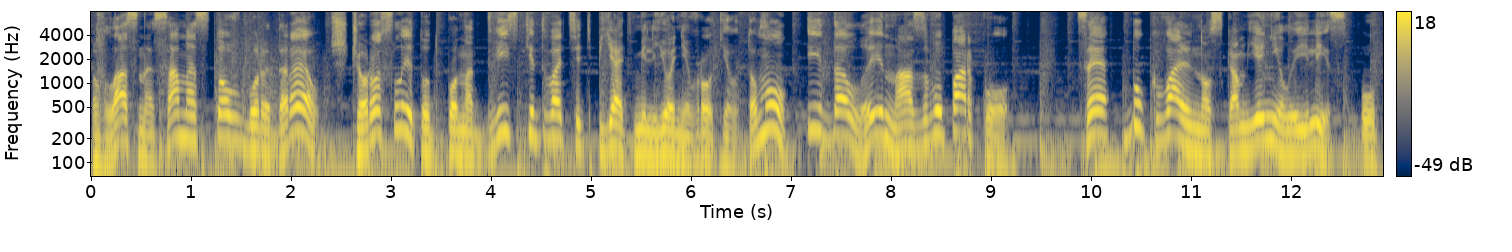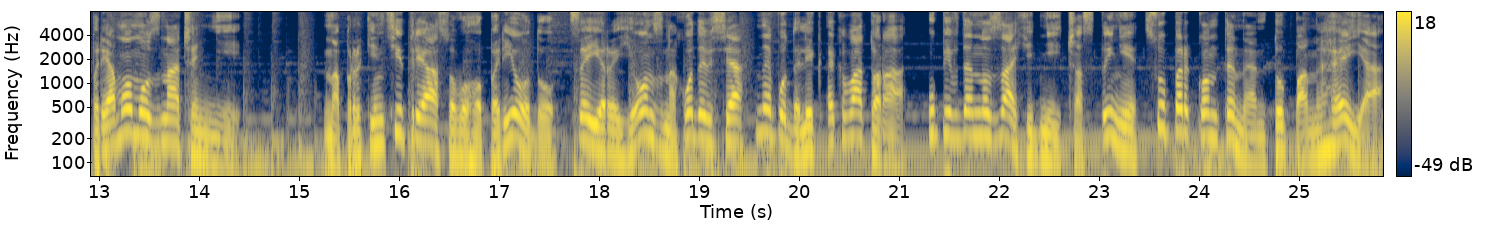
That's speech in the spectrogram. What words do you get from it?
Власне, саме стовбури дерев, що росли тут понад 225 мільйонів років тому, і дали назву парку. Це буквально скам'янілий ліс у прямому значенні. Наприкінці тріасового періоду цей регіон знаходився неподалік екватора у південно-західній частині суперконтиненту Пангея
